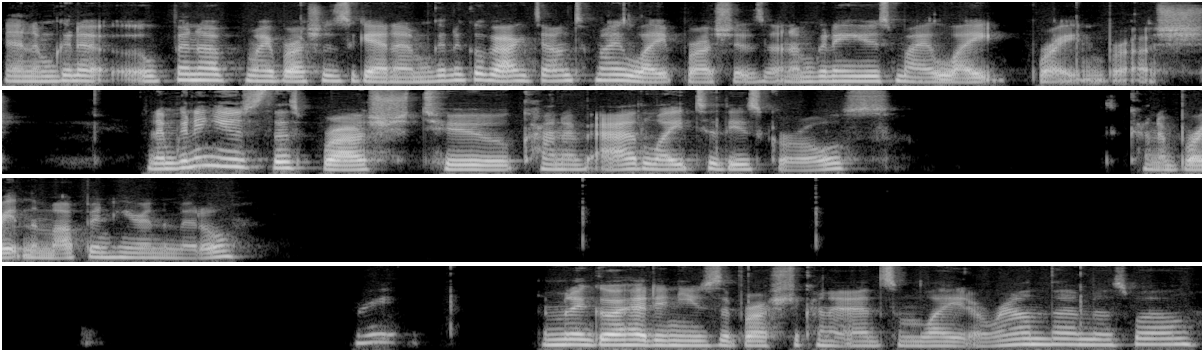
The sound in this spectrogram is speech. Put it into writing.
and I'm going to open up my brushes again. I'm going to go back down to my light brushes and I'm going to use my light brighten brush. And I'm going to use this brush to kind of add light to these girls, to kind of brighten them up in here in the middle. Right. I'm going to go ahead and use the brush to kind of add some light around them as well.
